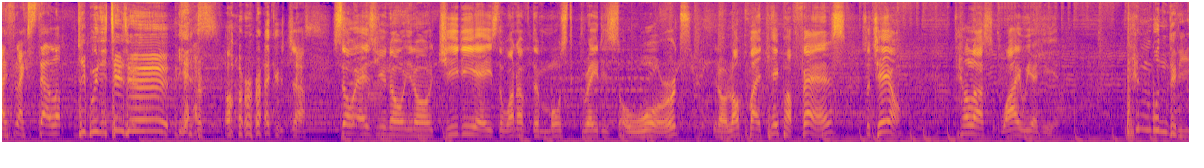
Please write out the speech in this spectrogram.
I fly stand up. 기분이 째즈. Yes. All right, good job. So as you know, you know GDA is the one of the most greatest awards, you know, loved by K-pop fans. So Jaeyoung, tell us why we are here. 팬분들이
